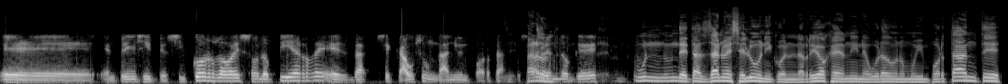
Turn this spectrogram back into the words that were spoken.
eh, en principio, si Córdoba eso lo pierde, se causa un daño importante. que... Eh, un, detalle, ya no es el único. En La Rioja han inaugurado uno muy importante.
